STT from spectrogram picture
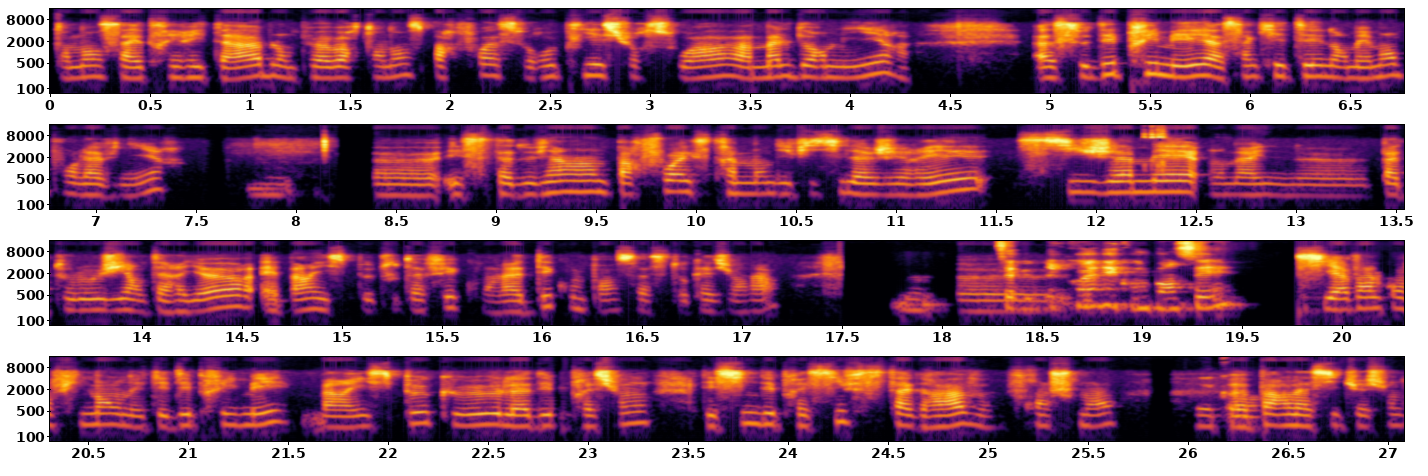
tendance à être irritable. On peut avoir tendance parfois à se replier sur soi, à mal dormir, à se déprimer, à s'inquiéter énormément pour l'avenir. Mm. Euh, et ça devient parfois extrêmement difficile à gérer. Si jamais on a une pathologie antérieure, eh ben, il se peut tout à fait qu'on la décompense à cette occasion-là. Ça veut dire quoi décompenser? Si avant le confinement on était déprimé, ben, il se peut que la dépression, les signes dépressifs s'aggravent franchement euh, par la situation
